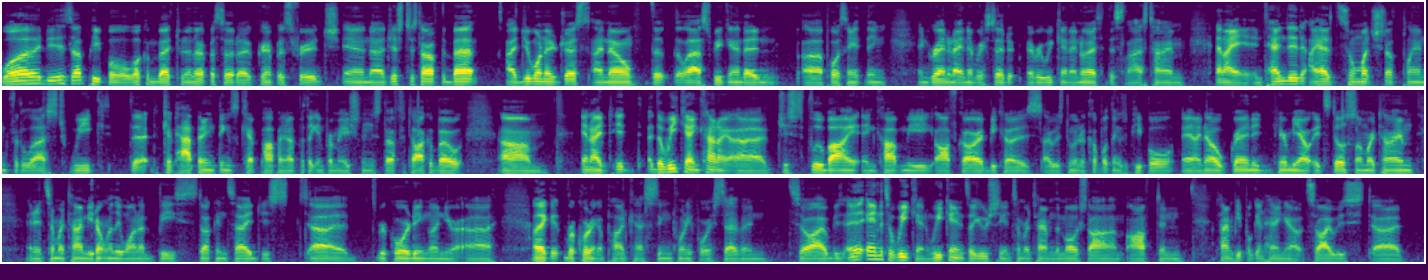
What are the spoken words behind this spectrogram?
What is up, people? Welcome back to another episode of Grandpa's Fridge. And uh, just to start off the bat, I do want to address. I know that the last weekend I didn't uh, post anything, and granted, I never said every weekend. I know I said this last time, and I intended. I had so much stuff planned for the last week that kept happening. Things kept popping up with like information and stuff to talk about. Um, and I it the weekend kind of uh, just flew by and caught me off guard because I was doing a couple things with people. And I know, granted, hear me out. It's still summertime, and in summertime, you don't really want to be stuck inside just uh, recording on your uh, like recording a podcast thing twenty four seven. So I was, and, it's a weekend. Weekends are usually in summertime the most um, often time people can hang out. So I was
